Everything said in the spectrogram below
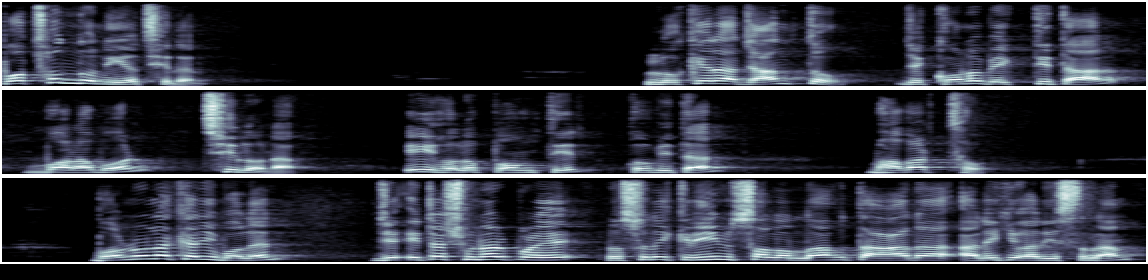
পছন্দনীয় ছিলেন লোকেরা জানতো যে কোনো ব্যক্তি তার বরাবর ছিল না। এই হলো পংক্তির কবিতার ভাবার্থ। বর্ণনাকারী বলেন যে এটা শোনার পরে রসুল করিম সাল্লাহ তালা আলহি আলি ইসলাম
